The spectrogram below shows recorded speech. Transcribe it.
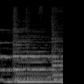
Música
